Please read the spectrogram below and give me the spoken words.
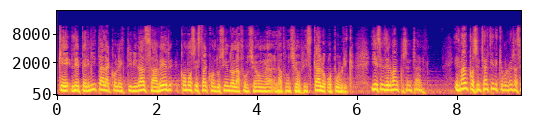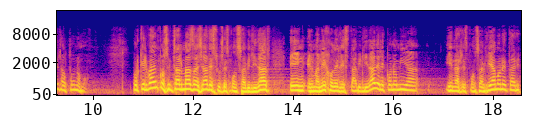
que le permita a la colectividad saber cómo se está conduciendo la función, la función fiscal o pública. Y ese es el Banco Central el Banco Central tiene que volver a ser autónomo. Porque el Banco Central, más allá de su responsabilidad en el manejo de la estabilidad de la economía y en la responsabilidad monetaria,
